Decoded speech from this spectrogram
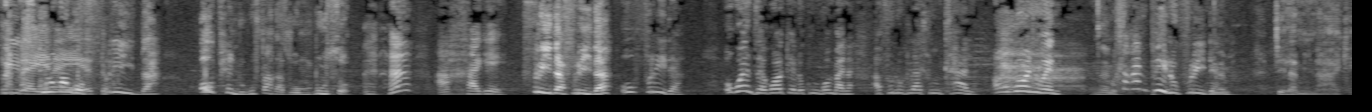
Frida sikhuluma yena yedwa. ngofrida ophenduka ufakazi wombuso Aha, arhake frida frida ufrida ukwenze konke lokhu ngombana afuna ukulahla umtlhala awuboni wena Ncema. uhlakaniphile ufrida Ncema, tshela mina-ke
